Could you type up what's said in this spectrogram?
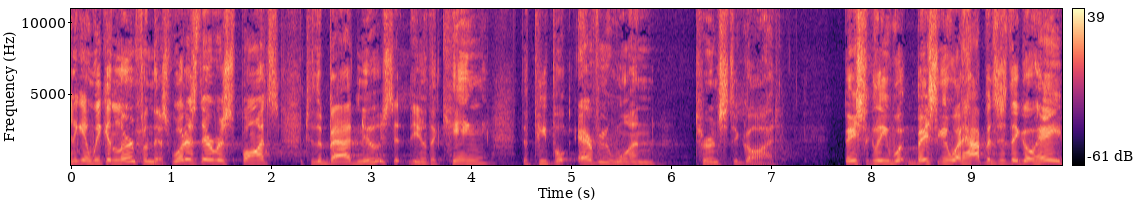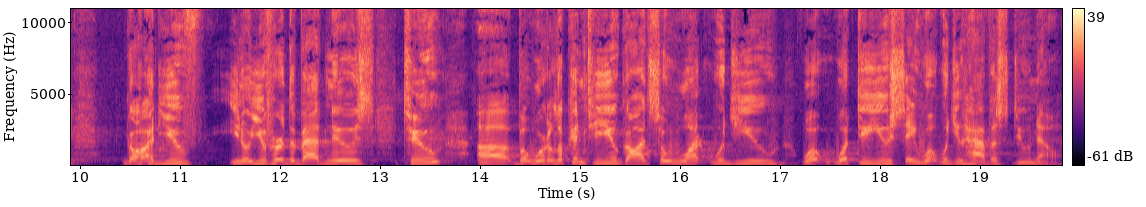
And again, we can learn from this. What is their response to the bad news? You know, the king, the people, everyone turns to God. Basically, what, basically what happens is they go, hey, God, you've, you know, you've heard the bad news too, uh, but we're looking to you, God. So what would you, what, what do you say? What would you have us do now?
